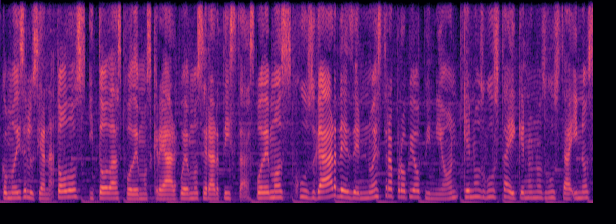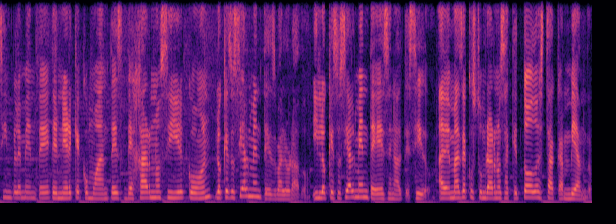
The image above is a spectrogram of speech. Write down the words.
Como dice Luciana, todos y todas podemos crear, podemos ser artistas, podemos juzgar desde nuestra propia opinión qué nos gusta y qué no nos gusta y no simplemente tener que como antes dejarnos ir con lo que socialmente es valorado y lo que socialmente es enaltecido. Además de acostumbrarnos a que todo está cambiando.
